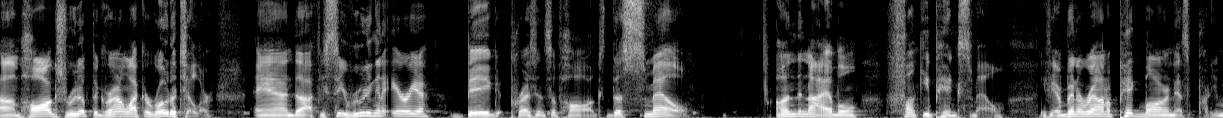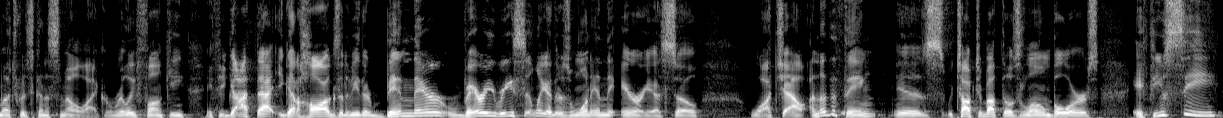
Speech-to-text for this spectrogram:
Um, hogs root up the ground like a rototiller. And uh, if you see rooting in an area, big presence of hogs. The smell, undeniable, funky pig smell. If you've ever been around a pig barn, that's pretty much what it's going to smell like. Really funky. If you got that, you got hogs that have either been there very recently or there's one in the area. So watch out. Another thing is we talked about those lone boars. If you see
